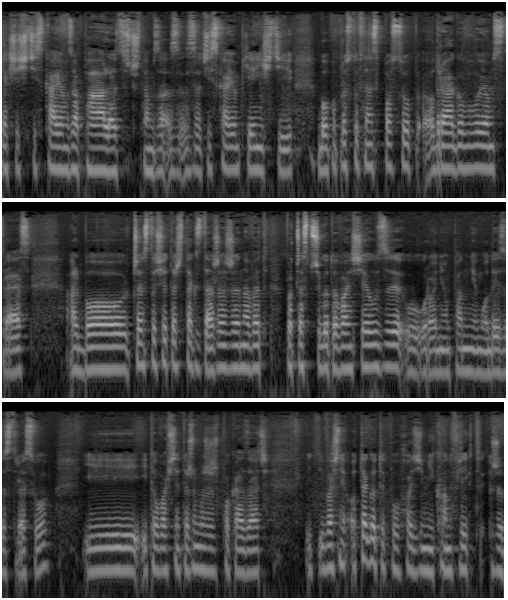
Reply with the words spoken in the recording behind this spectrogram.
jak się ściskają za palec, czy tam za, za, zaciskają pięści, bo po prostu w ten sposób odreagowują stres albo często się też tak zdarza, że nawet podczas przygotowań się łzy uronią pannie młodej ze stresu i, i to właśnie też możesz pokazać. I, I, właśnie o tego typu chodzi mi konflikt, że,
